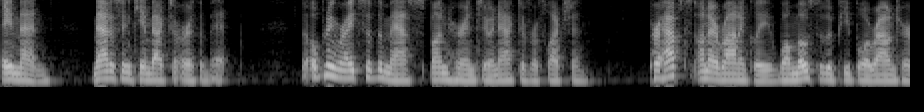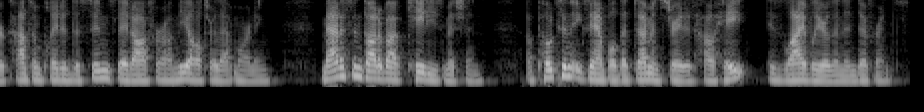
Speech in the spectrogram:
Amen, Madison came back to earth a bit. The opening rites of the Mass spun her into an active reflection. Perhaps unironically, while most of the people around her contemplated the sins they'd offer on the altar that morning, Madison thought about Katie's mission, a potent example that demonstrated how hate is livelier than indifference.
